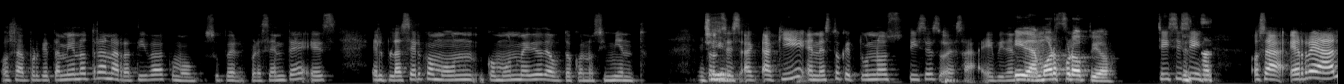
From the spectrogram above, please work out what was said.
O sea, porque también otra narrativa como súper presente es el placer como un, como un medio de autoconocimiento. Entonces, Sí, a- aquí, en esto que tú nos dices, o sea, Y evidentemente... de amor propio. Sí, sí, sí. O sea, es real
